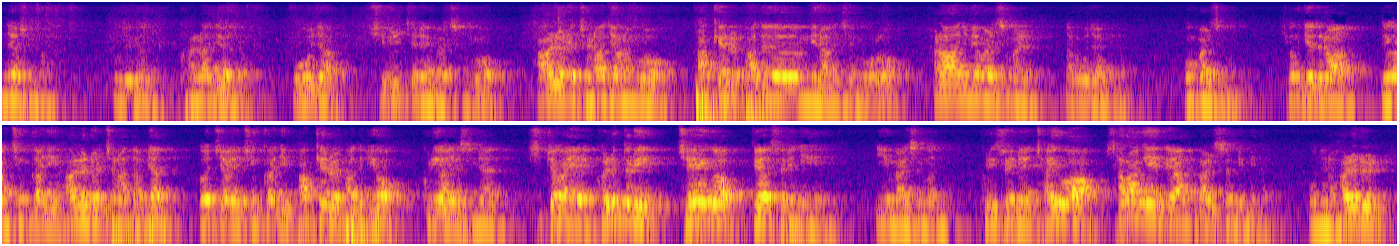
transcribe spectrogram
안녕하십니까. 오늘은 갈라디아서 5장 11절의 말씀으로 하늘에 전하지 않은 거 박해를 받음이라는 제목으로 하나님의 말씀을 나누고자 합니다. 본 말씀은 형제들아 내가 지금까지 할례를 전한다면 어찌하여 지금까지 박해를 받으리요 그리하였으면 십자가의 걸림돌이 제거되었으리니 이 말씀은 그리스도인의 자유와 사랑에 대한 말씀입니다. 오늘 할례를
